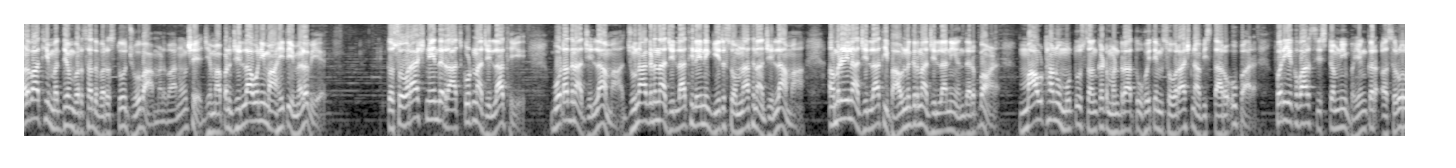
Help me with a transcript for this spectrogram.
હળવાથી મધ્યમ વરસાદ વરસતો જોવા મળવાનો છે જેમાં પણ જિલ્લાઓની માહિતી મેળવીએ. તો સૌરાષ્ટ્રની અંદર રાજકોટના જિલ્લાથી, બોટાદના જિલ્લામાં, જૂનાગઢના જિલ્લાથી લઈને ગીર સોમનાથના જિલ્લામાં, અમરેલીના જિલ્લાથી ભાવનગરના જિલ્લાની અંદર પણ માવઠાનું મોટું સંકટ મંડરાતું હોય તેમ સૌરાષ્ટ્રના વિસ્તારો ઉપર ફરી એકવાર સિસ્ટમની ભયંકર અસરો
